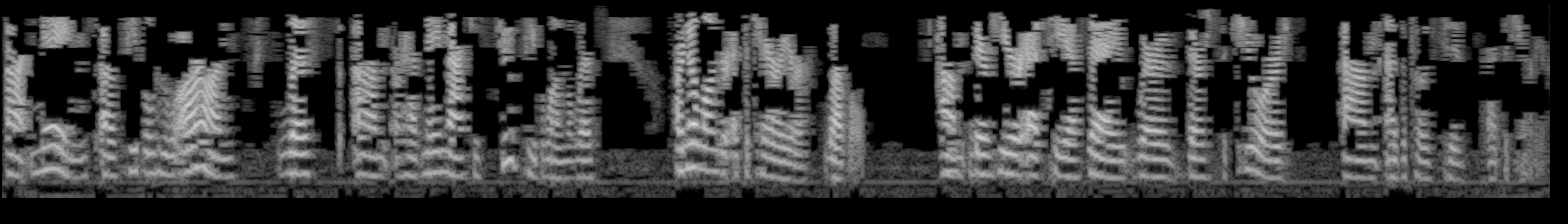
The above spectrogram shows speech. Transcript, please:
uh, names of people who are on lists um, or have name matches to people on the list are no longer at the carrier level. Um, they're here at TSA where they're secured um, as opposed to at the carrier.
